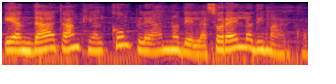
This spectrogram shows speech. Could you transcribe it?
È andata anche al compleanno della sorella di Marco.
